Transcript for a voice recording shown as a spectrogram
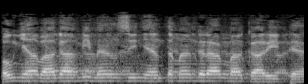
ပုံညာဘာဂမိမံစဉ္ဉံတမန္တရမကာရိတံ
